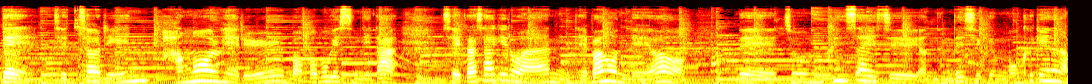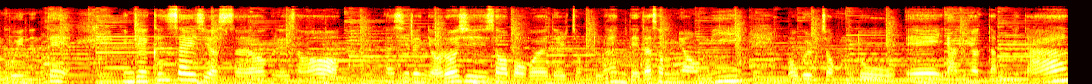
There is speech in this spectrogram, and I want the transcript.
네, 제철인 방어회를 먹어보겠습니다. 제가 사기로 한 대방어인데요. 네, 좀 큰 사이즈였는데 지금 뭐 크게는 안 보이는데 굉장히 큰 사이즈였어요. 그래서 사실은 여럿이서 먹어야 될 정도로 한 네다섯 명이 먹을 정도의 양이었답니다.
